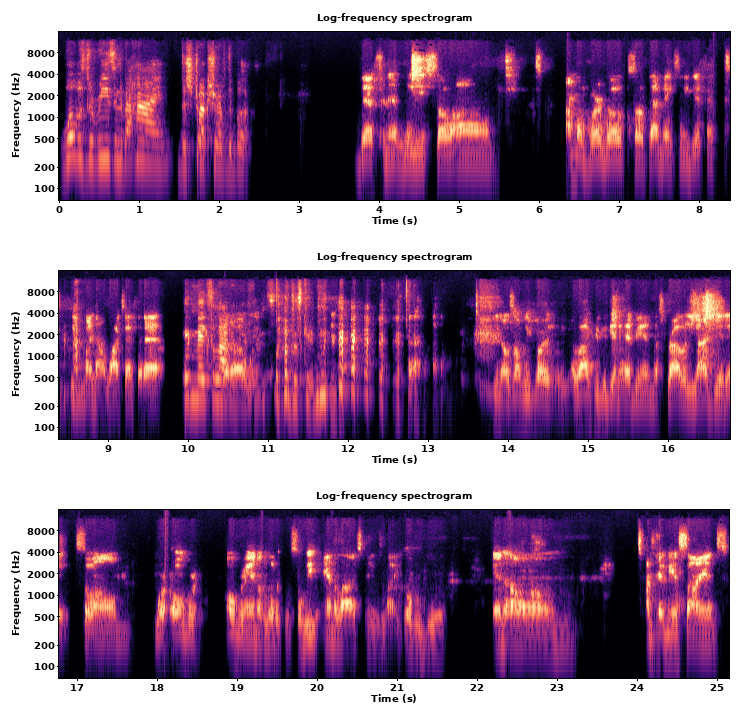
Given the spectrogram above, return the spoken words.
what was the reason behind the structure of the book. Definitely. So um, I'm a Virgo, so if that makes any difference, people might not watch after that. It makes a lot but, of uh, difference. I'm just kidding. you know, some people are a lot of people getting heavy in astrology. I get it. So um we're over over analytical. So we analyze things like overboard. And um I'm heavy in science.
